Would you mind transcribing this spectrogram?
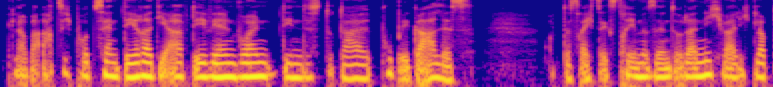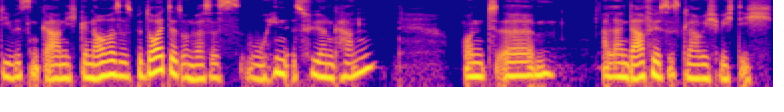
ich glaube 80 Prozent derer, die AfD wählen wollen, denen das total pup egal ist ob das Rechtsextreme sind oder nicht, weil ich glaube, die wissen gar nicht genau, was es bedeutet und was es, wohin es führen kann. Und ähm, allein dafür ist es, glaube ich, wichtig,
